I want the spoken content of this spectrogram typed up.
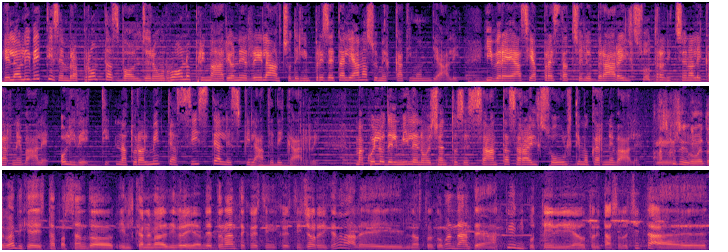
e la Olivetti sembra pronta a svolgere un ruolo primario nel rilancio dell'impresa italiana sui mercati mondiali. Ivrea si appresta a celebrare il suo tradizionale carnevale. Olivetti naturalmente assiste alle sfilate dei carri ma quello del 1960 sarà il suo ultimo carnevale. Ah, scusi un momento, guardi che sta passando il carnevale di Ivrea e durante questi, questi, giorni di carnevale il nostro comandante ha pieni poteri e autorità sulla città, eh,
